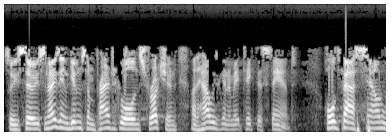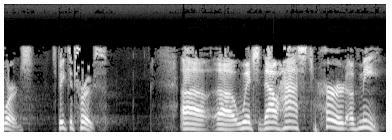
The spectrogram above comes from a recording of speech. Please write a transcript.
So, he, so, so now he's going to give him some practical instruction on how he's going to make, take this stand. Hold fast sound words. Speak the truth. Uh, uh, which thou hast heard of me.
